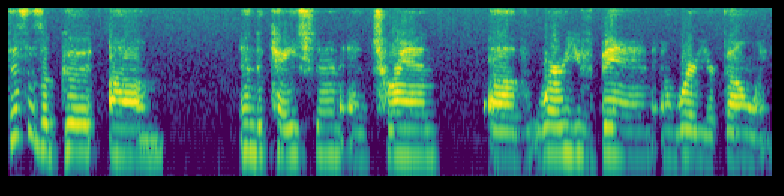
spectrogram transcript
This is a good um, indication and trend of where you've been and where you're going.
